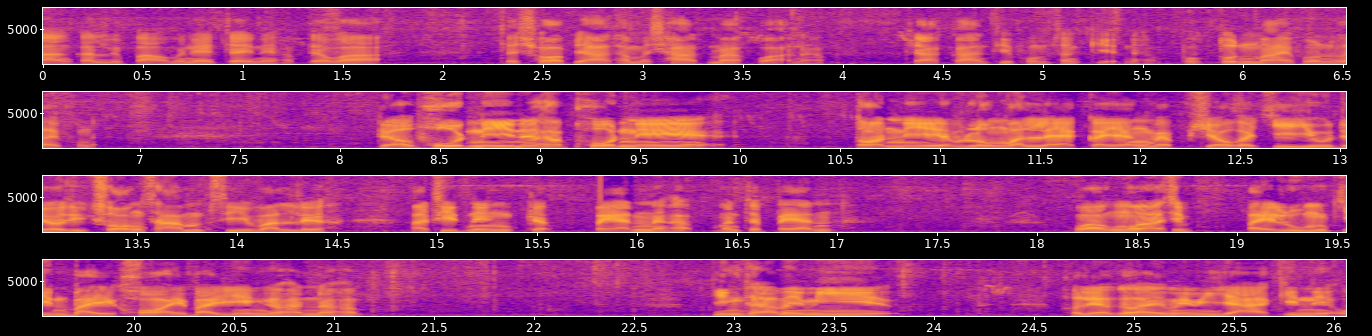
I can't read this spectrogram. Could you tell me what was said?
ต่างกันหรือเปล่าไม่แน่ใจนะครับ แต่ว่าจะชอบหญ้าธรรมชาติมากกว่านะครับ จากการที่ผมสังเกตนะครับ พวกต้นไม้พวกอะไรพวกนี้ เดี๋ยวโพนนี้นะครับ โพนนี้ ตอนนี้ลงวันแรกก็ยังแบบเขียวกระจีอยู่เดี๋ยวอีกสองสามสี่วันเลยอาทิตย์หนึ่งจะแปลนนะครับ มันจะแปลนว่าหัวสิไปหลุมกินใบคอยใบอย่างนี้หันนะครับ ยิ่งถ้าไม่มีเขาเรียกอะไร ไม่มีหญ้ากินนี่โอ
